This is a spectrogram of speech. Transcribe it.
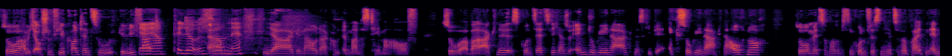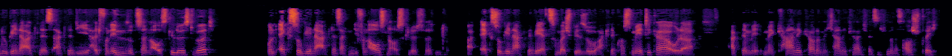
So, habe ich auch schon viel Content zu geliefert. Ja, ja, Pille und so, ähm, ne? Ja, genau, da kommt immer das Thema auf. So, aber Akne ist grundsätzlich, also endogene Akne, es gibt ja exogene Akne auch noch. So, um jetzt nochmal so ein bisschen Grundwissen hier zu verbreiten. Endogene Akne ist Akne, die halt von innen sozusagen ausgelöst wird. Und exogene Akne ist Akne, die von außen ausgelöst wird. Exogene Akne wäre jetzt zum Beispiel so Akne Kosmetika oder Akne Me Mechanika oder Mechanika, ich weiß nicht, wie man das ausspricht.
